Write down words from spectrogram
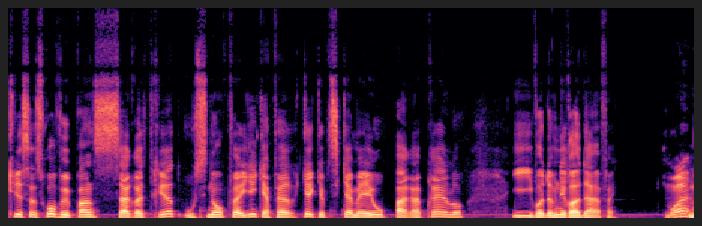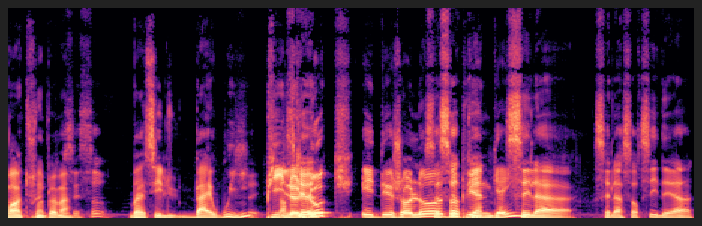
Chris Hemsworth veut prendre sa retraite, ou sinon fait rien qu'à faire quelques petits caméos par après, là, il va devenir rodant à la fin. Ouais, Ouais, tout simplement. c'est ça. Ben, c'est lui. Ben oui. Puis le que- look est déjà là ça, depuis puis Endgame. C'est la, c'est la sortie idéale.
